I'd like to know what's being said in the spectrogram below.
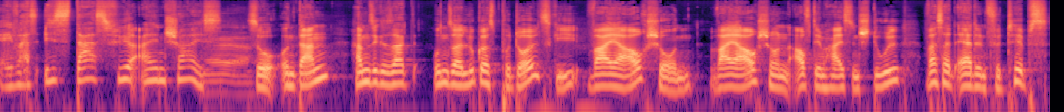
ey, was ist das für ein Scheiß? So, und dann haben sie gesagt, unser Lukas Podolski war ja auch schon, war ja auch schon auf dem heißen Stuhl. Was hat er denn für Tipps?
